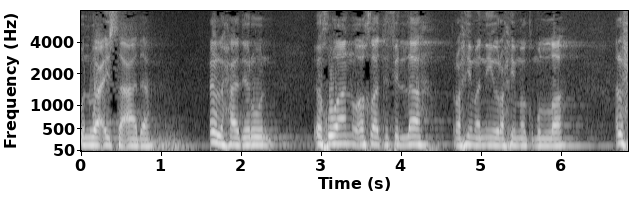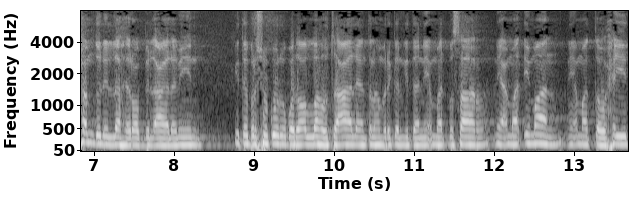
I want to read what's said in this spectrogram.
أنواع السعادة الحاضرون إخوان وأخوات في الله rahimani rahimakumullah Alhamdulillah Rabbil Alamin Kita bersyukur kepada Allah Ta'ala yang telah memberikan kita nikmat besar Nikmat iman, nikmat tauhid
